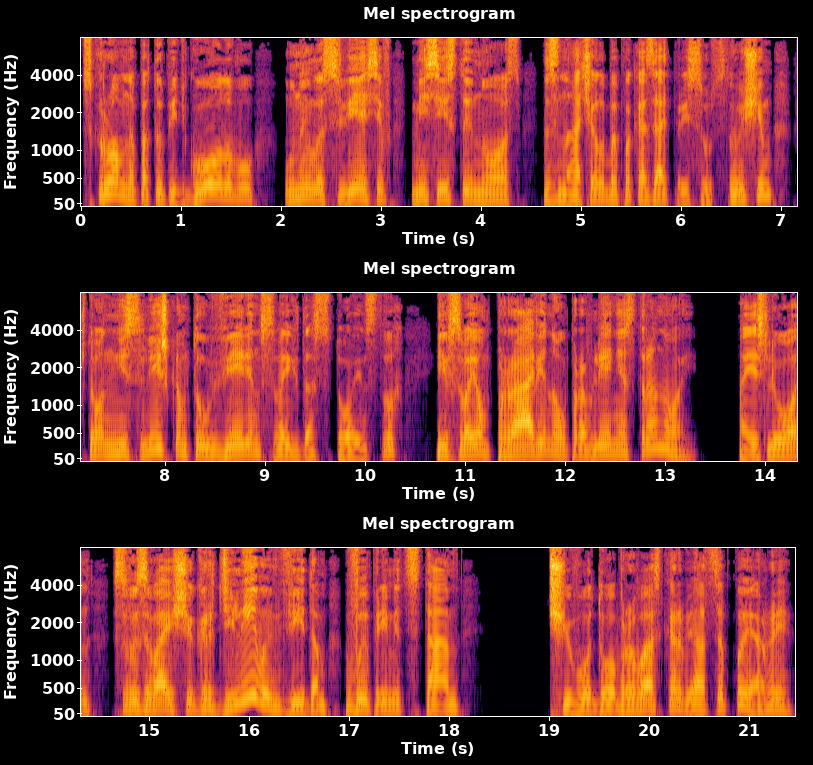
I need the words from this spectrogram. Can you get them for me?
Скромно потупить голову, уныло свесив мясистый нос, значило бы показать присутствующим, что он не слишком-то уверен в своих достоинствах и в своем праве на управление страной. А если он с вызывающе горделивым видом выпрямит стан, чего доброго оскорбятся пэры.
